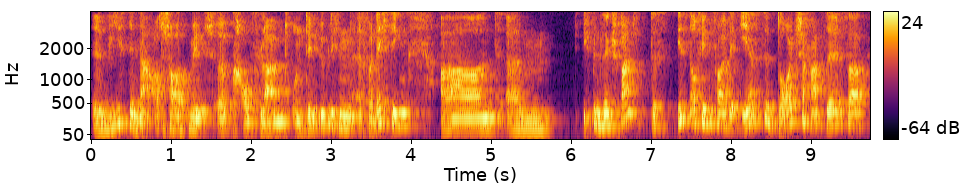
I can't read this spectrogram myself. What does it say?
äh, wie es denn da ausschaut mit äh, Kaufland und den üblichen äh, Verdächtigen. Und ähm, ich bin sehr gespannt. Das ist auf jeden Fall der erste deutsche Hartselzer,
